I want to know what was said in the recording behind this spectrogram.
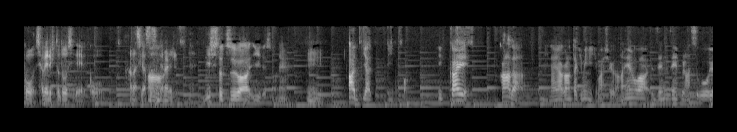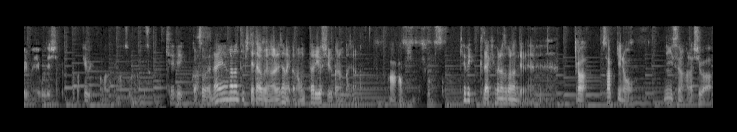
語を喋る人同士で、こう、話が進められるんですね。意思疎通はいいですよね。うん。あ、いや、いいのか。一回、カナダにナイアガラの滝見に行きましたけど、あの辺は全然フランス語よりも英語でしたけど、やっぱケベックはまだフランス語なんですか？ケベックはそうだ、ナイアガラの時って多分あれじゃないかな、オンタリオ州かなんかじゃなかった。ああ、かもしれないですケベックだけフランス語なんだよね。あ、さっきのニースの話は、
